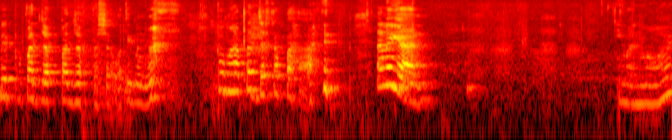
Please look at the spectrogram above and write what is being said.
May papadyak-padyak pa siya. O, tingnan niyo. Pumapadyak ka pa ha. ano yan? You want more?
